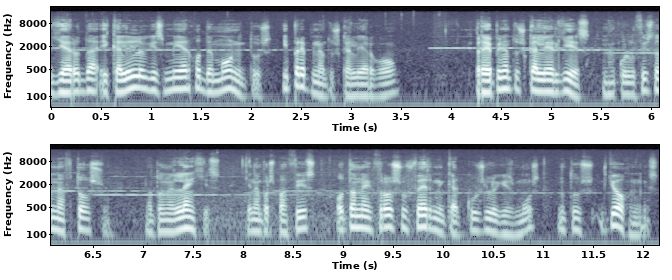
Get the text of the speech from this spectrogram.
Γέροντα, οι καλοί λογισμοί έρχονται μόνοι τους ή πρέπει να τους καλλιεργώ; Πρέπει να τους καλλιεργείς, να ακολουθείς τον εαυτό σου, να τον ελέγχεις και να προσπαθείς όταν ο εχθρός σου φέρνει κακούς λογισμούς να τους διώχνεις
